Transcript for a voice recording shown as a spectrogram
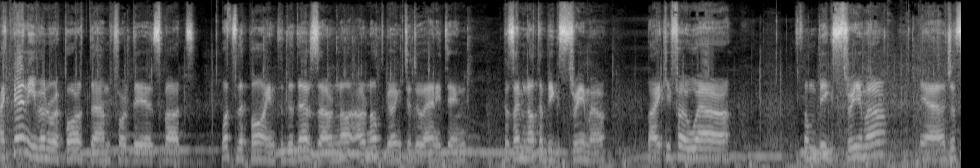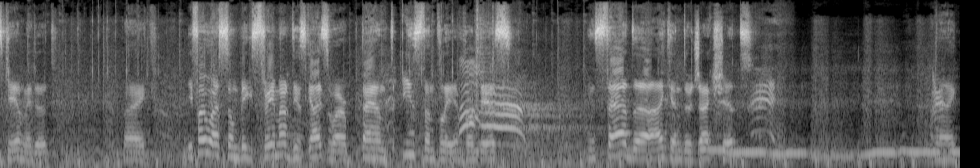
I can't even report them for this, but what's the point? The devs are not are not going to do anything because I'm not a big streamer. Like if I were some big streamer, yeah, just kill me, dude. Like if I were some big streamer, these guys were banned instantly for this. Instead, uh, I can do jack shit. Like,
